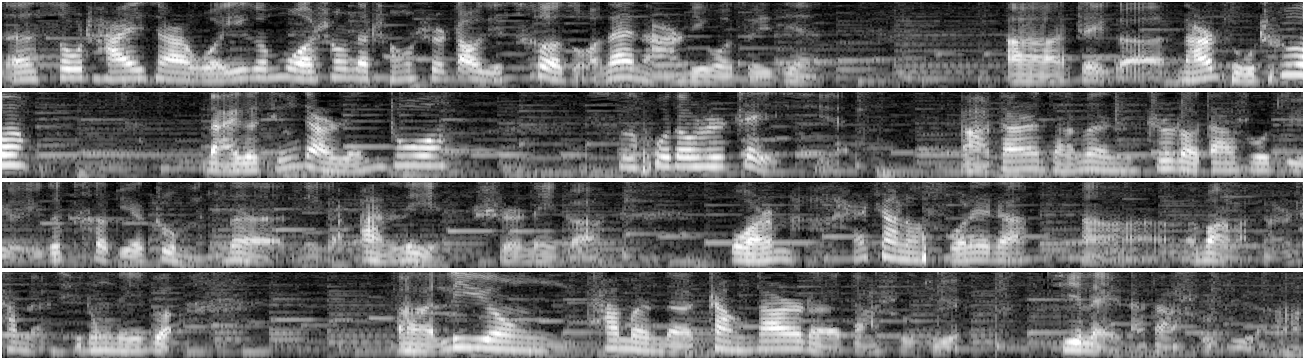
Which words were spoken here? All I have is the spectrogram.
呃，搜查一下我一个陌生的城市到底厕所在哪儿，离我最近啊？这个哪儿堵车？哪个景点人多？似乎都是这些啊。当然，咱们知道大数据有一个特别著名的那个案例，是那个沃尔玛还是家乐福来着？啊，忘了，反正他们俩其中的一个。呃，利用他们的账单的大数据积累的大数据啊，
